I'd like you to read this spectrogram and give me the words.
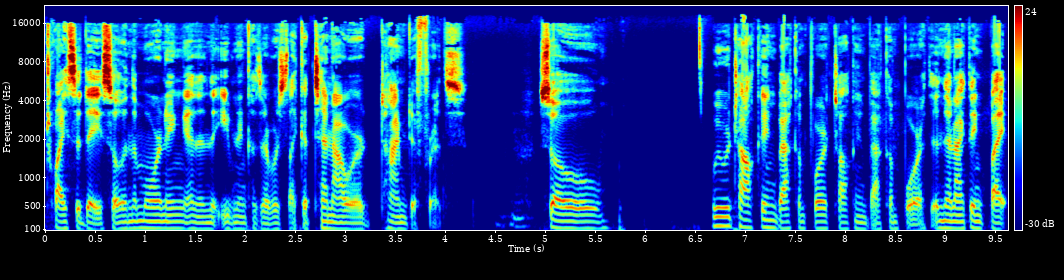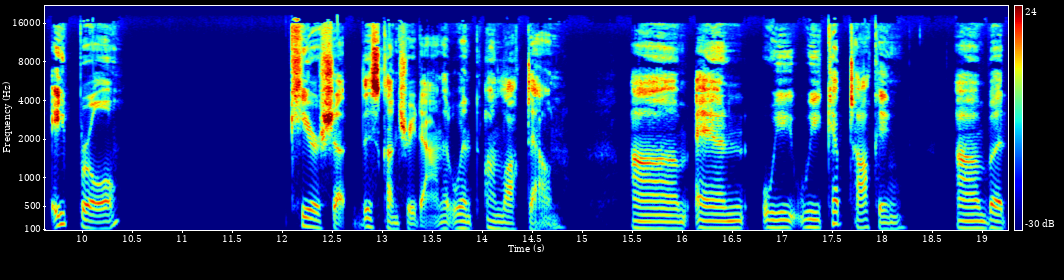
twice a day. So in the morning and in the evening, because there was like a 10 hour time difference. Mm-hmm. So we were talking back and forth, talking back and forth. And then I think by April, Kiir shut this country down. It went on lockdown. Um, and we, we kept talking. Um, but,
